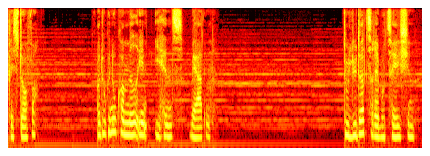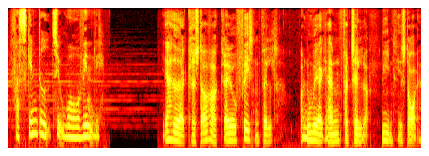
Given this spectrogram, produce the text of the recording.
Christoffer, og du kan nu komme med ind i hans verden. Du lytter til reportagen Fra skindød til uovervindelig. Jeg hedder Christoffer Greve Fesenfeldt, og nu vil jeg gerne fortælle min historie.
